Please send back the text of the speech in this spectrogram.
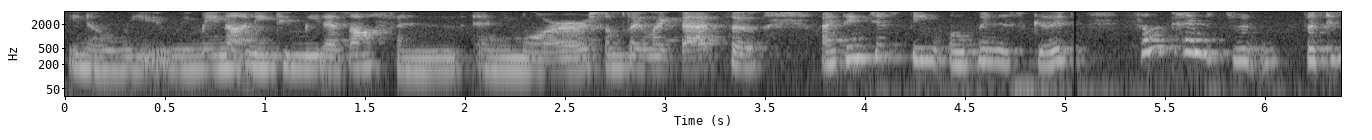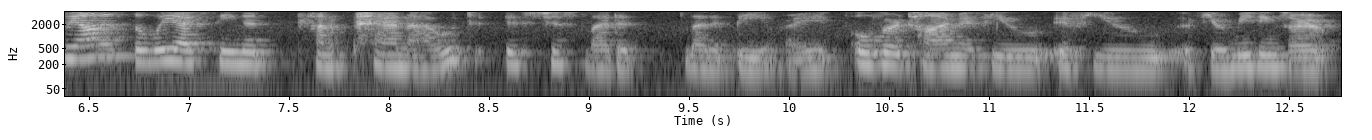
you know, we, we may not need to meet as often anymore or something like that. So I think just being open is good. Sometimes, but to be honest, the way I've seen it kind of pan out is just let it let it be, right? Over time, if you if you if your meetings are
